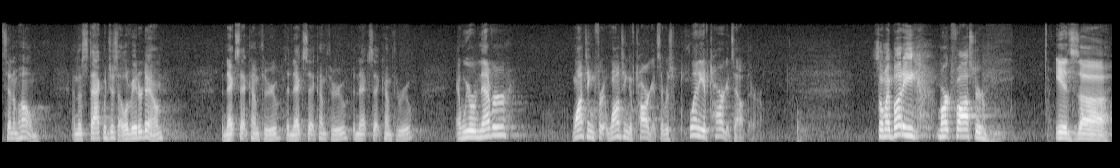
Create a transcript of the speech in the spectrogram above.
send them home. And the stack would just elevator down. The next set come through, the next set come through, the next set come through. And we were never wanting, for, wanting of targets. There was plenty of targets out there. So my buddy, Mark Foster, is, uh,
